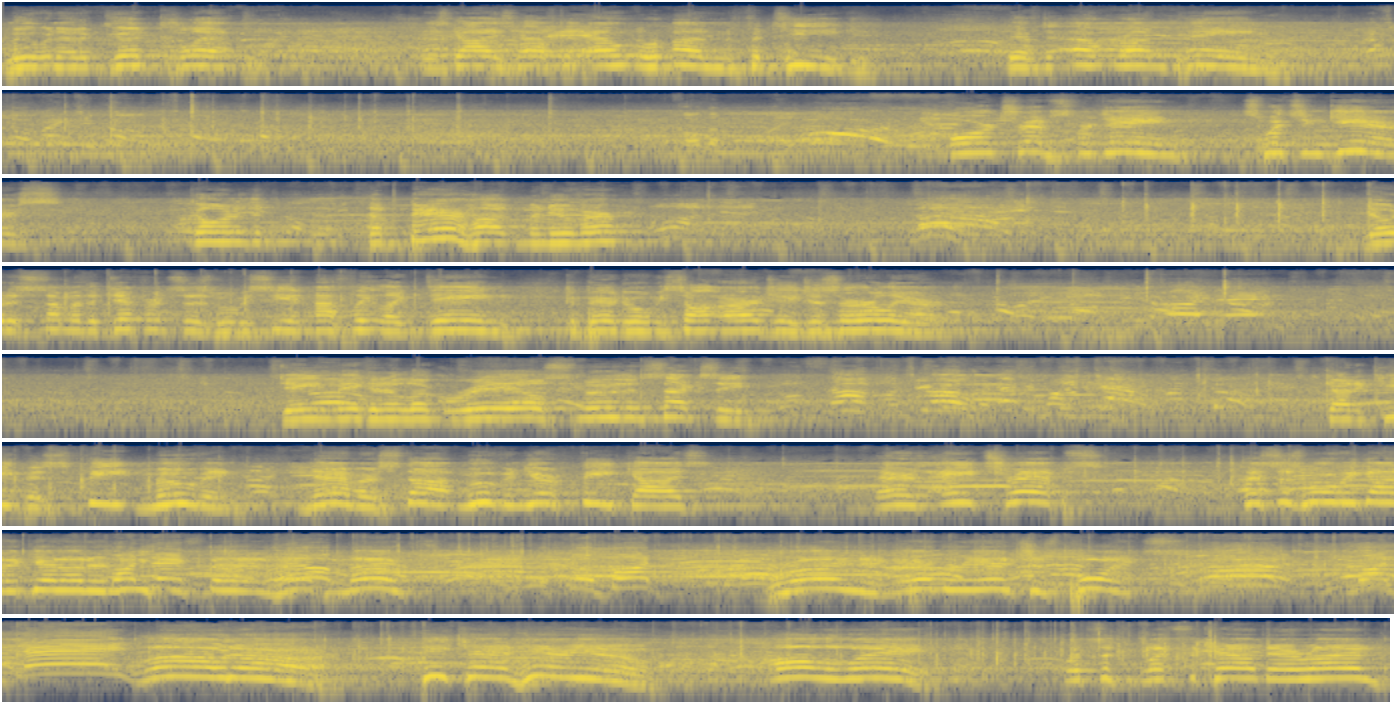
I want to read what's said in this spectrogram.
Moving at a good clip. These guys have to outrun fatigue. They have to outrun pain. Call them Mike. Four trips for Dain, switching gears, going to the, the bear hug maneuver. Notice some of the differences when we see an athlete like Dain compared to what we saw RJ just earlier. Dain making it look real smooth and sexy. Got to keep his feet moving. Never stop moving your feet, guys. There's eight trips. This is where we got to get underneath this man and help him out. Let's go, bud. Grinding. Every inch is points. Come on, Dain. Louder. He can't hear you. All the way. What's the what's the count there, Ryan?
